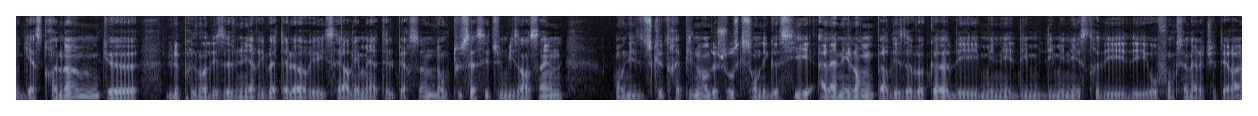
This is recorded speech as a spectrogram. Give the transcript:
gastronome, que le président des États-Unis arrive à telle heure et il sert les mains à telle personne. Donc tout ça, c'est une mise en scène on y discute rapidement de choses qui sont négociées à l'année longue par des avocats, des, des, ministres, des, hauts fonctionnaires, etc.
